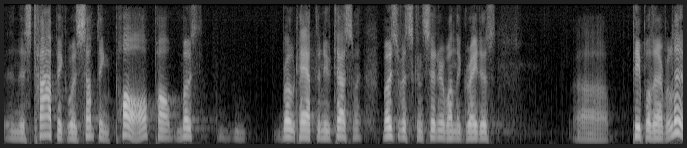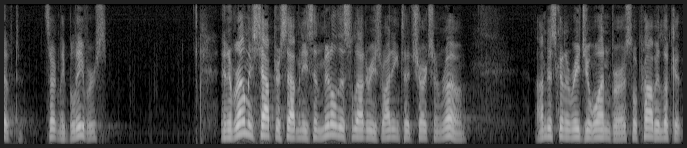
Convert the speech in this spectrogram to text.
in, in this topic was something Paul, Paul most wrote half the New Testament. Most of us consider one of the greatest uh, people that ever lived, certainly believers. And in Romans chapter 7, he's in the middle of this letter he's writing to a church in Rome. I'm just going to read you one verse. We'll probably look at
